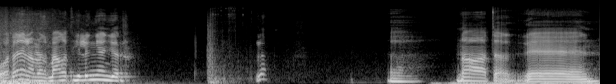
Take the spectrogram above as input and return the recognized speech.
Kuatannya lama banget healingnya anjir. Lah. Uh, not again.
